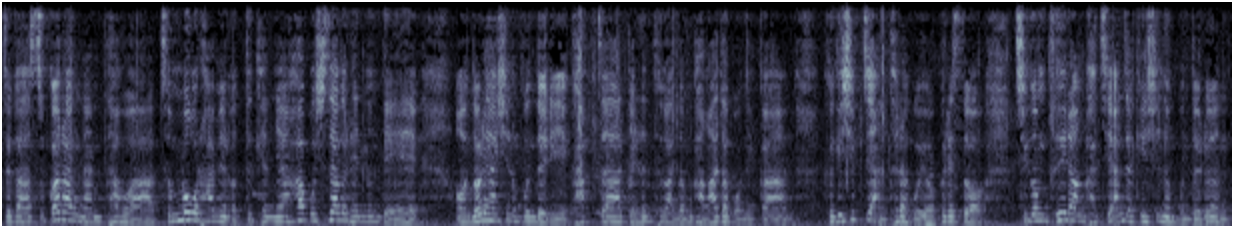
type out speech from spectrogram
제가 숟가락 난타와 접목을 하면 어떻겠냐 하고 시작을 했는데 어, 노래하시는 분들이 각자 탤런트가 너무 강하다 보니까 그게 쉽지 않더라고요. 그래서 지금 저희랑 같이 앉아 계시는 분들은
